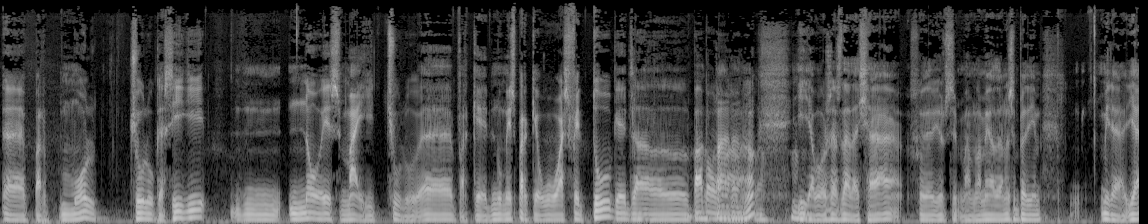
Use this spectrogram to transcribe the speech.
eh, per molt xulo que sigui, no és mai xulo, eh, perquè només perquè ho has fet tu, que ets el papa el o la mare, no? Mm. I llavors has de deixar... Jo, amb la meva dona sempre diem Mira, ja,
